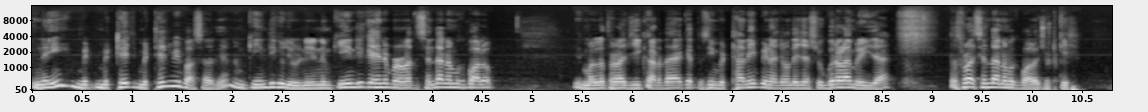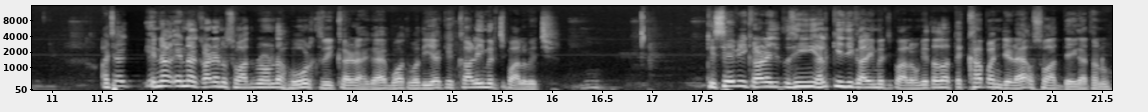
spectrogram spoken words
ਨਹੀਂ ਮਿੱਠੇ ਚ ਮਿੱਠੇ ਚ ਵੀ ਪਾ ਸਕਦੇ ਆ ਨਮਕੀਨ ਦੀ ਕੋਈ ਜ਼ਰੂਰੀ ਨਹੀਂ ਨਮਕੀਨ ਦੀ ਕਿਸੇ ਨੇ ਬਣਾਉਣਾ ਤਾਂ ਸਿੰਧਾ ਨਮਕ ਪਾ ਲਓ। ਜੇ ਮੰਨ ਲਓ ਥੋੜਾ ਜੀ ਕਰਦਾ ਹੈ ਕਿ ਤੁਸੀਂ ਮਿੱਠਾ ਨਹੀਂ ਪੀਣਾ ਚਾਹੁੰਦੇ ਜਾਂ ਸ਼ੂਗਰ ਵਾਲਾ ਮਰੀਜ਼ ਹੈ ਤਾਂ ਥੋੜਾ ਸਿੰਧਾ ਨਮਕ ਪਾ ਲਓ ਚੁਟਕੀ ਅੱਛਾ ਇਹਨਾਂ ਇਹਨਾਂ ਕਾੜਿਆਂ ਨੂੰ ਸਵਾਦ ਬਣਾਉਣ ਦਾ ਹੋਰ ਤਰੀਕਾ ਜਿਹੜਾ ਹੈਗਾ ਬਹੁਤ ਵਧੀਆ ਕਿ ਕਾਲੀ ਮਿਰਚ ਪਾ ਲਓ ਵਿੱਚ। ਕਿਸੇ ਵੀ ਕਾੜੇ 'ਚ ਤੁਸੀਂ ਹਲਕੀ ਜਿਹੀ ਕਾਲੀ ਮਿਰਚ ਪਾ ਲਓਗੇ ਤਾਂ ਉਹਦਾ ਤਿੱਖਾਪਨ ਜਿਹੜਾ ਉਹ ਸਵਾਦ ਦੇਗਾ ਤੁਹਾਨੂੰ।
